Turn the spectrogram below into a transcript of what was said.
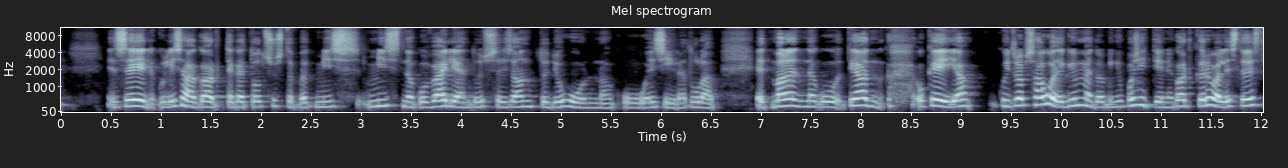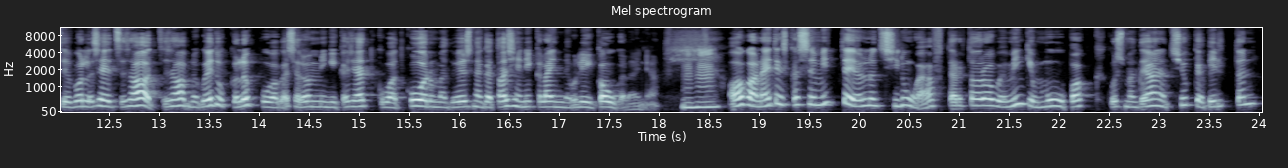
ja see nagu lisakaart tegelikult otsustab, et mis, mis nagu väljendus siis antud juhul nagu esile tuleb. et ma olen nagu teadnud, okei okay,, jah, kui tuleb sauade kümme, tuleb mingi positiivne kaart kõrvale, siis tõesti võib olla see, et see saat saab nagu eduka lõpu, aga seal on mingi, kas jätkuvad koormad või ühesõnaga, et asi on ikka läinud nagu liiga kaugele, onju. Mhm. aga näiteks, kas see mitte ei olnud sinu after toro või mingi muu pakk, kus ma tean, et sihuke pilt on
